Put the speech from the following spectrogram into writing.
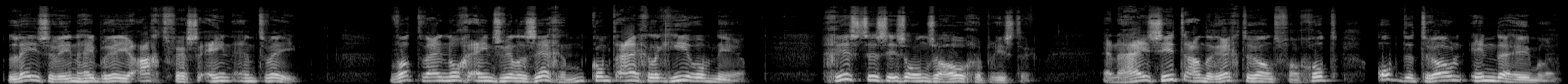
lezen we in Hebreeën 8, vers 1 en 2. Wat wij nog eens willen zeggen, komt eigenlijk hierop neer. Christus is onze hoge priester. En hij zit aan de rechterhand van God op de troon in de hemelen.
